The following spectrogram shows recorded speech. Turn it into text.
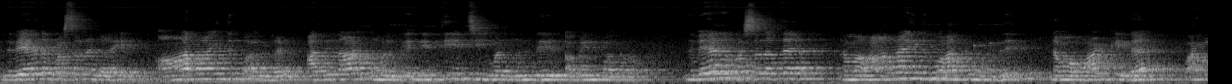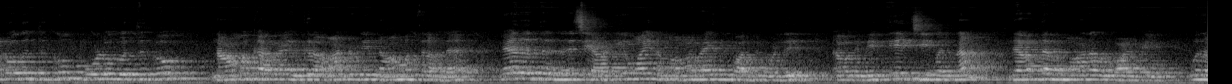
இந்த வேத வசனங்களை ஆராய்ந்து பாருங்கள். அதனால் உங்களுக்கு நித்திய ஜீவன் உண்டு அப்படின்னு பார்க்குறோம். இந்த வேத வசனத்தை நம்ம ஆராய்ந்து பார்க்கும் பொழுது நம்ம வாழ்க்கையில் பரலோகத்துக்கும் பூலோகத்துக்கும் நாமக்காரா இருக்கிற ஆண்டுடைய நாமத்தினால வேதத்தை நினைச்சி அதிகமாய் நம்ம ஆராய்ந்து பார்க்கும் பொழுது நமக்கு நித்திய ஜீவன் தான் நிரந்தரமான ஒரு வாழ்க்கை ஒரு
